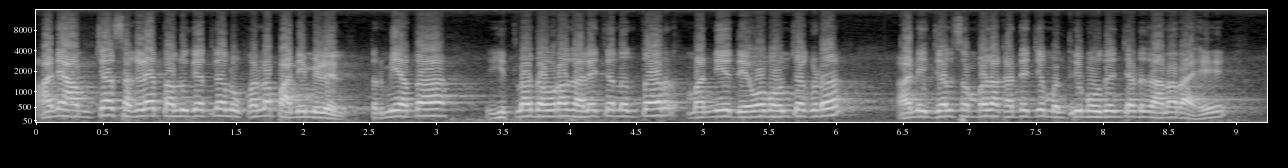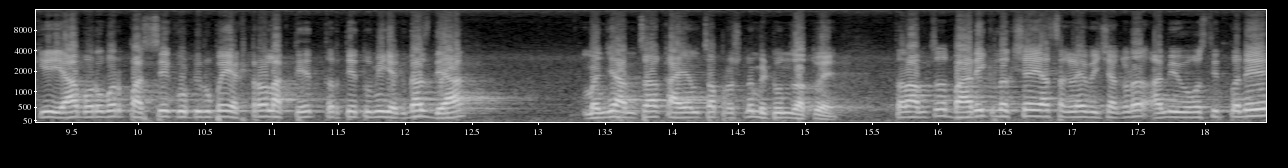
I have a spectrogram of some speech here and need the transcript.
आणि आमच्या सगळ्या तालुक्यातल्या लोकांना पाणी मिळेल. तर मी आता इथला दौरा झाल्याच्यानंतर माननीय देवाभाऊंच्याकडं आणि जलसंपदा खात्याचे मंत्री महोदयांच्याकडे जाणार आहे की याबरोबर पाचशे कोटी रुपये एक्स्ट्रा लागते तर ते तुम्ही एकदाच द्या. म्हणजे आमचा कायमचा प्रश्न मिटून जातोय. तर आमचं बारीक लक्ष या सगळ्या विषयाकडं. आम्ही व्यवस्थितपणे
